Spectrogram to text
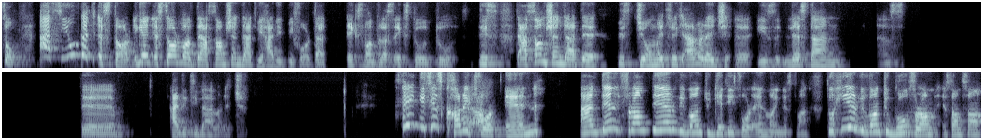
So assume that a star, again, a star was the assumption that we had it before, that x1 plus x2 to this, the assumption that the, this geometric average uh, is less than uh, the additive average. Say this is correct for n, and then from there we want to get it for n minus 1. So here we want to go from some, some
